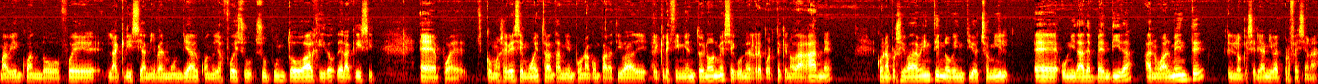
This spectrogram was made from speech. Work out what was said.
más bien cuando fue la crisis a nivel mundial, cuando ya fue su, su punto álgido de la crisis, eh, pues como se ve se muestran también por una comparativa de, crecimiento enorme, según el reporte que nos da Garner, con aproximadamente 98.000 eh, unidades vendidas anualmente en lo que sería a nivel profesional.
